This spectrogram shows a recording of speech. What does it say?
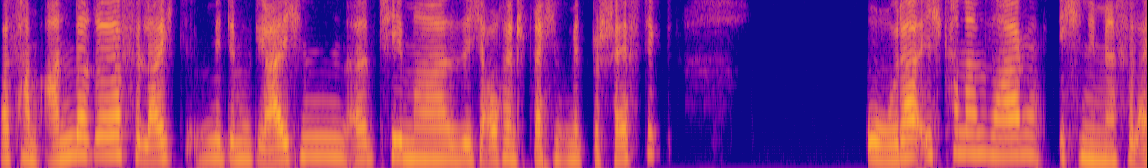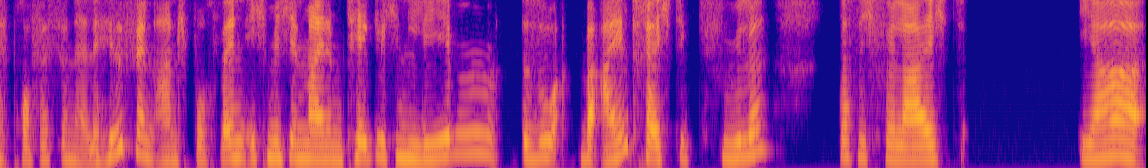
Was haben andere vielleicht mit dem gleichen äh, Thema sich auch entsprechend mit beschäftigt? Oder ich kann dann sagen, ich nehme mir vielleicht professionelle Hilfe in Anspruch, wenn ich mich in meinem täglichen Leben so beeinträchtigt fühle, dass ich vielleicht, ja,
